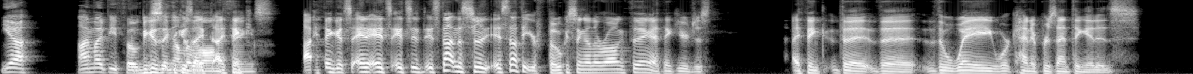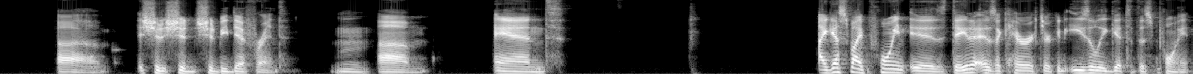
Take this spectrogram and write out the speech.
Yeah, I might be focusing Because- on because the I- wrong I think- things. I think it's and it's it's it's not necessarily it's not that you're focusing on the wrong thing. I think you're just I think the the the way we're kind of presenting it is um it should should should be different. Mm. Um and I guess my point is Data as a character could easily get to this point.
